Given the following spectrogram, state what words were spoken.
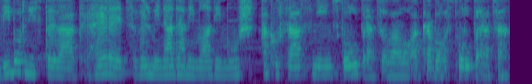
výborný spevák, herec, veľmi nadaný mladý muž. Ako sa s ním spolupracovalo? Aká bola spolupráca?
